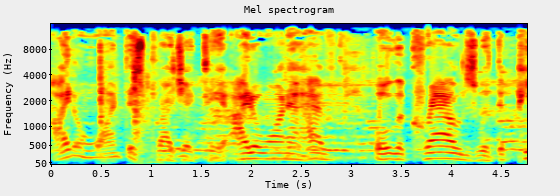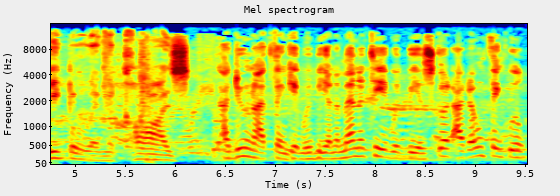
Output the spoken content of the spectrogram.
I don't want this project here. I don't want to have all the crowds with the people and the cars. I do not think it would be an amenity. It would be as good. I don't think we'll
